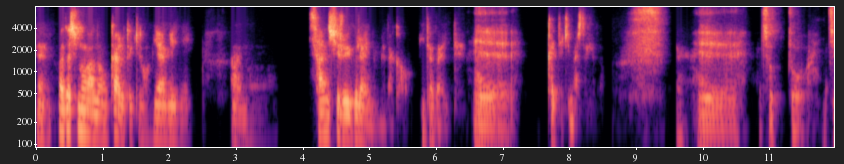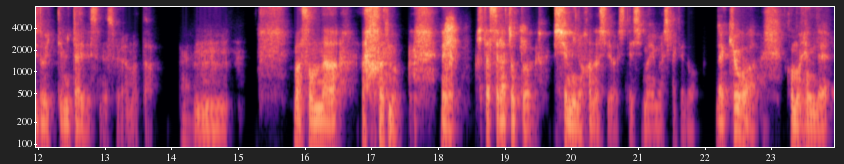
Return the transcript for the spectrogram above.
ね私もあの、帰るときお土産に、あの、3種類ぐらいのメダカをいただいてえ帰ってきましたけど。えええちょっと一度行ってみたいですね、それはまた。ううんん。まあそんな、あの、ね、ひたすらちょっと趣味の話をしてしまいましたけど。じゃあ今日はこの辺で、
